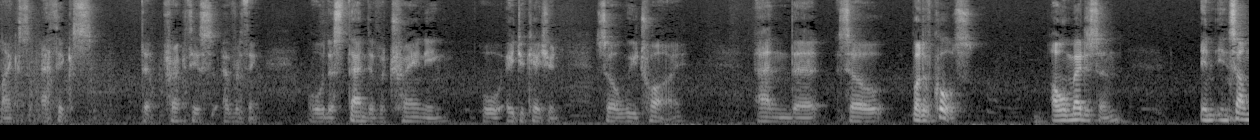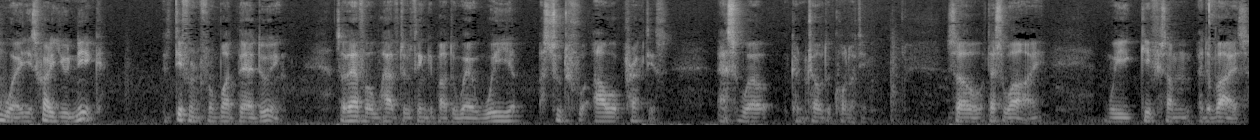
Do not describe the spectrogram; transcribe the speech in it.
like ethics, the practice, everything, or the standard of training or education. So we try, and uh, so, but of course, our medicine, in, in some way, is quite unique. It's different from what they're doing. So therefore, we have to think about the way we suit for our practice, as well control the quality. So that's why we give some advice.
